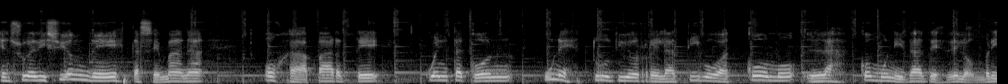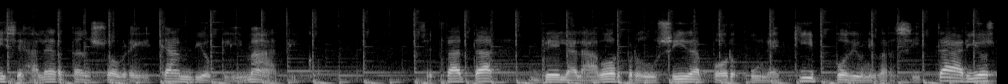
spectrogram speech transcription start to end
En su edición de esta semana, Hoja Aparte cuenta con un estudio relativo a cómo las comunidades de lombrices alertan sobre el cambio climático. Se trata de la labor producida por un equipo de universitarios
